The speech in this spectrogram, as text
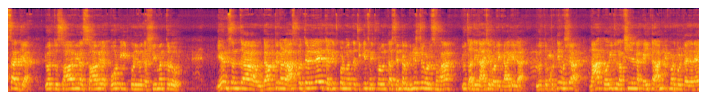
ಅಸಾಧ್ಯ. ಇವತ್ತು ಸಾವಿರ ಸಾವಿರ ಕೋಟಿ ಇಟ್ಕೊಂಡಿರುವಂತಹ ಶ್ರೀಮಂತರು ಏಮ್ಸ್ ಅಂತ ಡಾಕ್ಟರ್ಗಳ ಆಸ್ಪತ್ರೆಯಲ್ಲೇ ತೆಗೆದುಕೊಳ್ಳುವಂತ, ಚಿಕಿತ್ಸೆ ತೆಗೆದುಕೊಳ್ಳುವಂತ ಸೆಂಟ್ರಲ್ ಮಿನಿಸ್ಟರ್ಗಳು ಸಹ ಇವತ್ತು ಅದೇ ಆಚೆ ಬರ್ಲಿಕ್ಕೆ ಆಗಿಲ್ಲ. ಇವತ್ತು ಪ್ರತಿ ವರ್ಷ ನಾಲ್ಕು ಐದು ಲಕ್ಷ ಜನ ಕೈ ಕಾಲು ಆಂಪಿಟ್ ಮಾಡ್ಕೊಳ್ತಾ ಇದ್ದಾರೆ.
